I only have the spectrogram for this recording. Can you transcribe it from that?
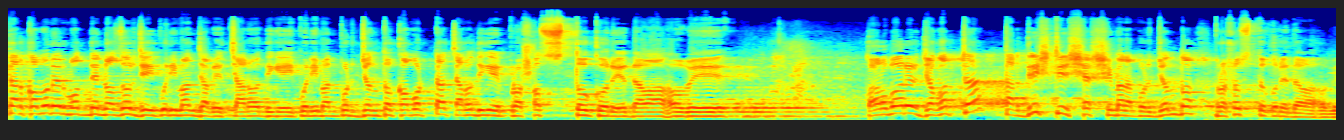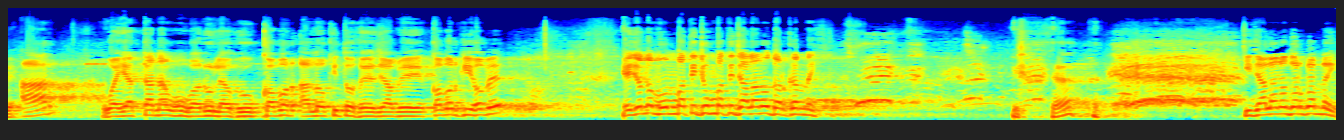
তার কবরের মধ্যে নজর যেই পরিমাণ যাবে, চারদিকে এই পরিমাণ পর্যন্ত কবরটা চারদিকে প্রশস্ত করে দেওয়া হবে। কবরের জগৎটা তার দৃষ্টির শেষ সীমানা পর্যন্ত প্রশস্ত করে দেওয়া হবে। আর ওয়ারুলাহু কবর আলোকিত হয়ে যাবে। কবর কি হবে? এই জন্য মোমবাতি টুমবাতি জ্বালানো দরকার নাই। হ্যাঁ? কি জ্বালানো দরকার নাই?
